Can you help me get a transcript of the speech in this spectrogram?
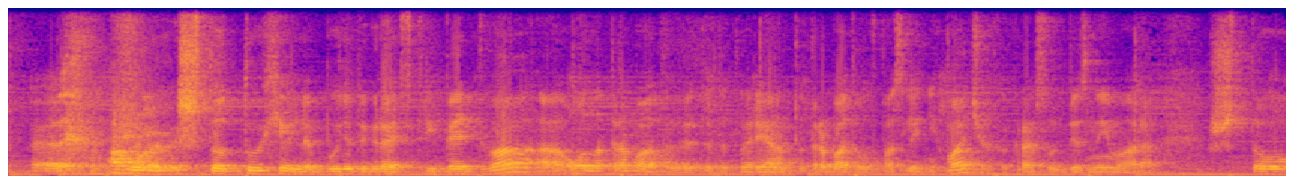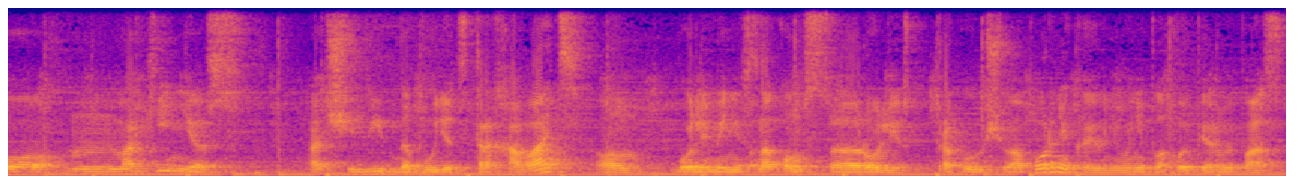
э, что Тухель будет играть в 3-5-2, а он отрабатывает этот вариант, отрабатывал в последних матчах, как раз вот без Неймара, что Маркиньос очевидно будет страховать, он более-менее знаком с ролью страхующего опорника, и у него неплохой первый пас,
